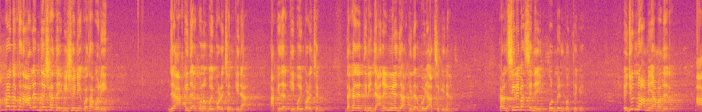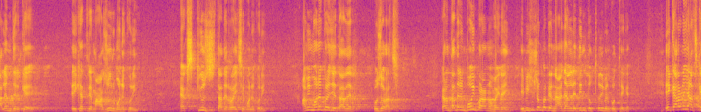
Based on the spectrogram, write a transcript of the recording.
আমরা যখন আলেমদের সাথে এই বিষয় নিয়ে কথা বলি, যে আকিদার কোনো বই পড়েছেন কিনা, আকিদার কি বই পড়েছেন, দেখা যায় তিনি জানেনই না যে আকিদার বই আছে কিনা। কারণ সিলেবাসে নেই, পড়বেন থেকে এই জন্য আমি আমাদের আলেমদেরকে এই ক্ষেত্রে মাজুর মনে করি, এক্সকিউজ তাদের রয়েছে মনে করি। আমি মনে করি যে তাদের ওজোর আছে, কারণ তাদের বই পড়ানো হয় নাই। এই বিষয় সম্পর্কে না জানলে তিনি তথ্য দিবেন থেকে এই কারণেই আজকে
